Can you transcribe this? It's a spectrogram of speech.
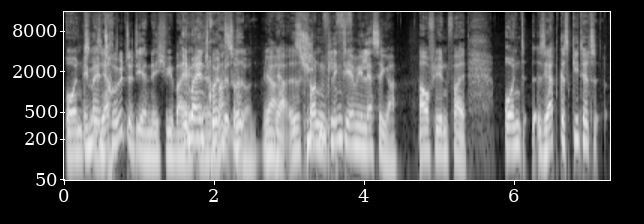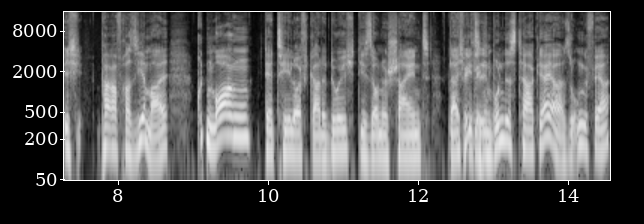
Und Immerhin trötet ihr nicht, wie bei Immerhin äh, trötet- Mastodon. Ja, ja, es ist schon- klingt irgendwie lässiger. Auf jeden Fall. Und sie hat geskietet, ich paraphrasiere mal, guten Morgen, der Tee läuft gerade durch, die Sonne scheint, gleich geht's Wirklich? in den Bundestag, ja, ja, so ungefähr.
